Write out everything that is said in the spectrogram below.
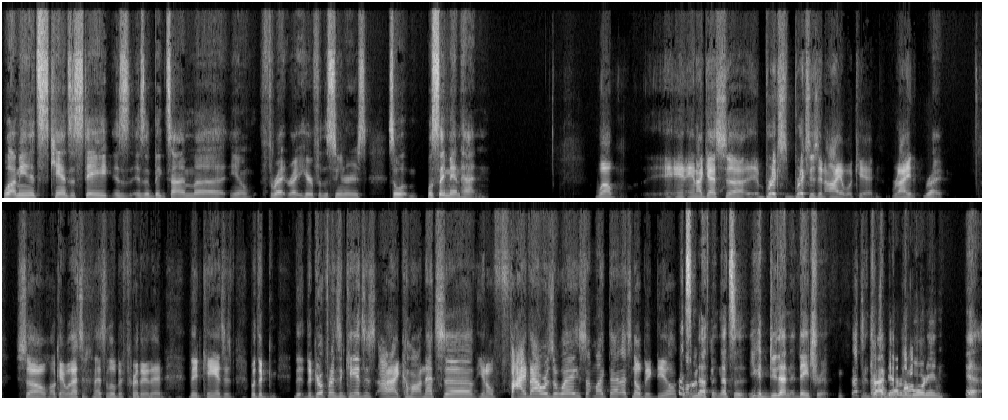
Well, I mean, it's Kansas State is is a big time uh, you know, threat right here for the Sooners. So let's say Manhattan. Well, and, and I guess uh Bricks Brix is an Iowa kid, right? Right. So okay, well that's that's a little bit further than than Kansas, but the, the the girlfriend's in Kansas. All right, come on, that's uh you know five hours away, something like that. That's no big deal. Come that's on. nothing. That's a you could do that in a day trip. That's, that's drive down walk. in the morning. Yeah,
